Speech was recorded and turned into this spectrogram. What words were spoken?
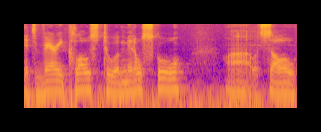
it's very close to a middle school, uh, so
